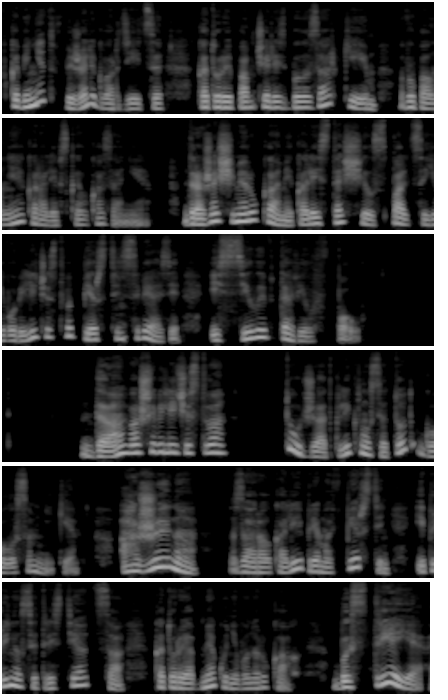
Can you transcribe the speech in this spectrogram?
В кабинет вбежали гвардейцы, которые помчались было за Аркеем, выполняя королевское указание. Дрожащими руками Колей стащил с пальца его величества перстень связи и с силой вдавил в пол. «Да, ваше величество!» Тут же откликнулся тот голосом Ники. «Ажина!» — заорал Калей прямо в перстень и принялся трясти отца, который обмяк у него на руках. «Быстрее!»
